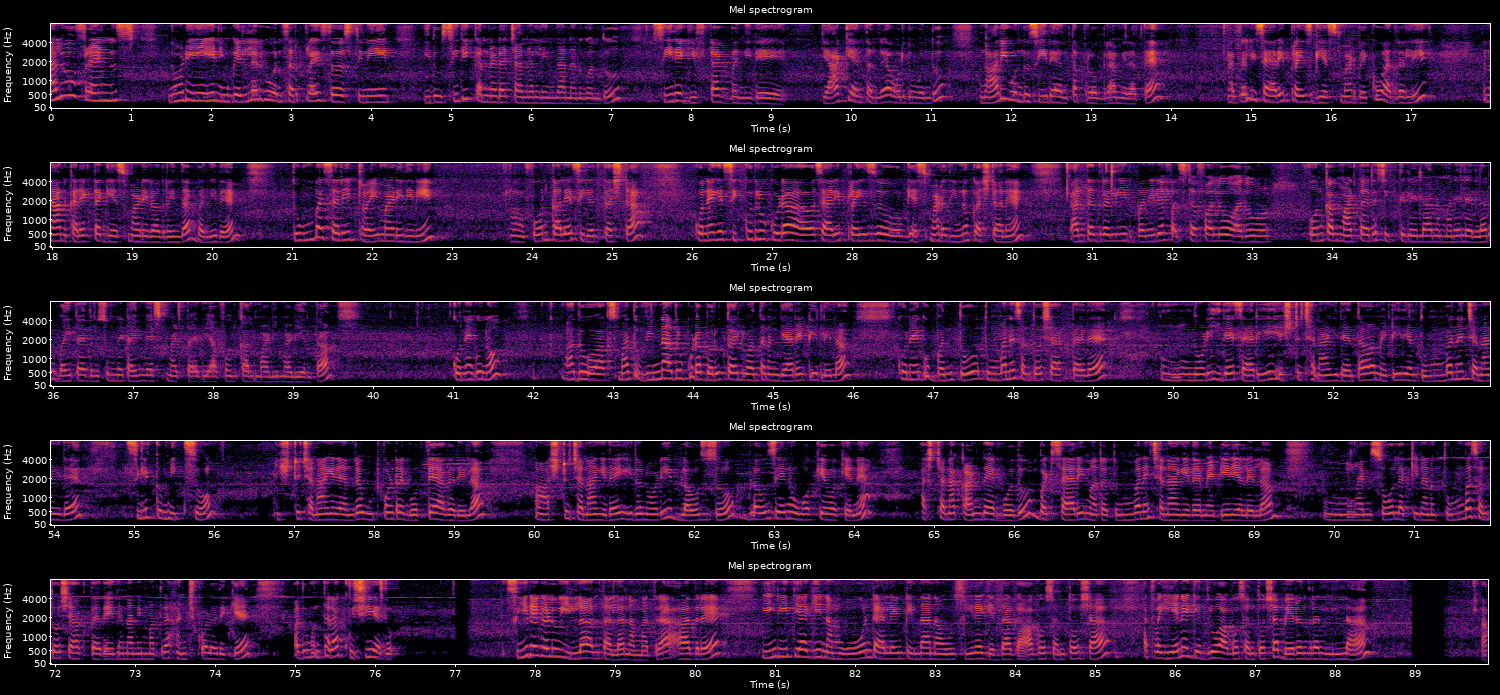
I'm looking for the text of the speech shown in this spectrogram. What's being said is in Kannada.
ಹಲೋ ಫ್ರೆಂಡ್ಸ್ ನೋಡಿ, ನಿಮಗೆಲ್ಲರಿಗೂ ಒಂದು ಸರ್ಪ್ರೈಸ್ ತೋರಿಸ್ತೀನಿ. ಇದು ಸಿರಿ ಕನ್ನಡ ಚಾನಲ್ನಿಂದ ನನಗೊಂದು ಸೀರೆ ಗಿಫ್ಟಾಗಿ ಬಂದಿದೆ. ಯಾಕೆ ಅಂತಂದರೆ, ಅವ್ರದ್ದು ಒಂದು ನಾರಿಗೊಂದು ಸೀರೆ ಅಂತ ಪ್ರೋಗ್ರಾಮ್ ಇರುತ್ತೆ. ಅದರಲ್ಲಿ ಸ್ಯಾರಿ ಪ್ರೈಸ್ ಗೆಸ್ ಮಾಡಬೇಕು. ಅದರಲ್ಲಿ ನಾನು ಕರೆಕ್ಟಾಗಿ ಗೆಸ್ ಮಾಡಿರೋದ್ರಿಂದ ಬಂದಿದೆ. ತುಂಬ ಸರಿ ಟ್ರೈ ಮಾಡಿದ್ದೀನಿ. ಫೋನ್ ಕಾಲೇ ಸಿಗೋದು ಕಷ್ಟ. ಕೊನೆಗೆ ಸಿಕ್ಕಿದ್ರೂ ಕೂಡ ಸ್ಯಾರಿ ಪ್ರೈಸು ಗೆಸ್ ಮಾಡೋದು ಇನ್ನೂ ಕಷ್ಟನೇ. ಅಂಥದ್ರಲ್ಲಿ ಇದು ಬಂದಿದೆ. ಫಸ್ಟ್ ಆಫ್ ಆಲು ಅದು ಫೋನ್ ಕಾಲ್ ಮಾಡ್ತಾಯಿದ್ರೆ ಸಿಗ್ತಿರ್ಲಿಲ್ಲ. ನಮ್ಮ ಮನೇಲಿ ಎಲ್ಲರೂ ಬೈತಾಯಿದ್ರು ಸುಮ್ಮನೆ ಟೈಮ್ ವೇಸ್ಟ್ ಮಾಡ್ತಾ ಇದೆಯಾ? ಫೋನ್ ಕಾಲ್ ಮಾಡಿ ಮಾಡಿ ಅಂತ. ಕೊನೆಗೂ ಅದು ಅಕಸ್ಮಾತ್ ವಿನ್ ಆದರೂ ಕೂಡ ಬರುತ್ತಾ ಇಲ್ವೋ ಅಂತ ನಂಗೆ ಗ್ಯಾರಂಟಿ ಇರಲಿಲ್ಲ. ಕೊನೆಗೂ ಬಂತು. ತುಂಬಾ ಸಂತೋಷ ಆಗ್ತಾಯಿದೆ ನೋಡಿ ಇದೇ ಸ್ಯಾರಿ, ಎಷ್ಟು ಚೆನ್ನಾಗಿದೆ ಅಂತ. ಮೆಟೀರಿಯಲ್ ತುಂಬಾ ಚೆನ್ನಾಗಿದೆ. Silk mix. ಇಷ್ಟು ಚೆನ್ನಾಗಿದೆ ಅಂದರೆ ಉಟ್ಕೊಂಡ್ರೆ ಗೊತ್ತೇ ಆಗೋದಿಲ್ಲ. ಅಷ್ಟು ಚೆನ್ನಾಗಿದೆ. ಇದು ನೋಡಿ ಬ್ಲೌಸು. ಬ್ಲೌಸ್ ಏನು ಓಕೆ ಓಕೆನೇ. ಅಷ್ಟು ಚೆನ್ನಾಗಿ ಕಾಣದೇ ಇರ್ಬೋದು. ಬಟ್ ಸ್ಯಾರಿ ಮಾತ್ರ ತುಂಬಾ ಚೆನ್ನಾಗಿದೆ ಮೆಟೀರಿಯಲ್ ಎಲ್ಲ. ಐ ಆಮ್ ಸೋ ಲಕ್ಕಿ ನನಗೆ ತುಂಬ ಸಂತೋಷ ಆಗ್ತಾಯಿದೆ ಇದನ್ನು ನಿಮ್ಮ ಹತ್ರ ಹಂಚ್ಕೊಳ್ಳೋದಕ್ಕೆ. ಅದು ಒಂಥರ ಖುಷಿ ಅದು. ಸೀರೆಗಳು ಇಲ್ಲ ಅಂತಲ್ಲ ನಮ್ಮ ಹತ್ರ. ಆದರೆ ಈ ರೀತಿಯಾಗಿ ನಮ್ಮ ಓನ್ ಟ್ಯಾಲೆಂಟಿಂದ ನಾವು ಸೀರೆ ಗೆದ್ದಾಗ ಆಗೋ ಸಂತೋಷ ಅಥವಾ ಏನೇ ಗೆದ್ದರೂ ಆಗೋ ಸಂತೋಷ ಬೇರೊಂದರಲ್ಲಿ ಇಲ್ಲ.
